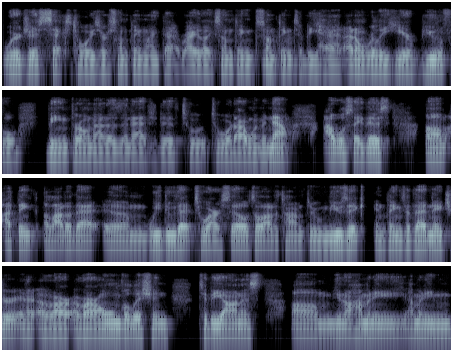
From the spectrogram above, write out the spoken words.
we're just sex toys or something like that, right? Like something something mm-hmm. to be had. I don't really hear beautiful being thrown out as an adjective to, toward our women. Now, I will say this: um, I think a lot of that um, we do that to ourselves a lot of time through music and things of that nature, and of our of our own volition. To be honest, um, you know how many how many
